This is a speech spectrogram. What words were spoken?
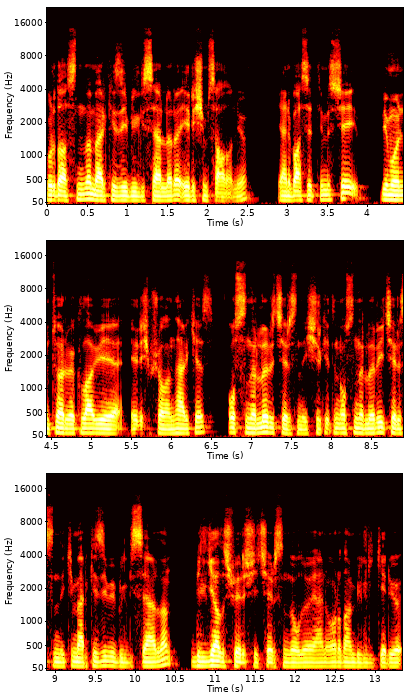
Burada aslında merkezi bilgisayarlara erişim sağlanıyor. Yani bahsettiğimiz şey bir monitör ve klavyeye erişmiş olan herkes o sınırlar içerisinde, şirketin o sınırları içerisindeki merkezi bir bilgisayardan bilgi alışverişi içerisinde oluyor. Yani oradan bilgi geliyor,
